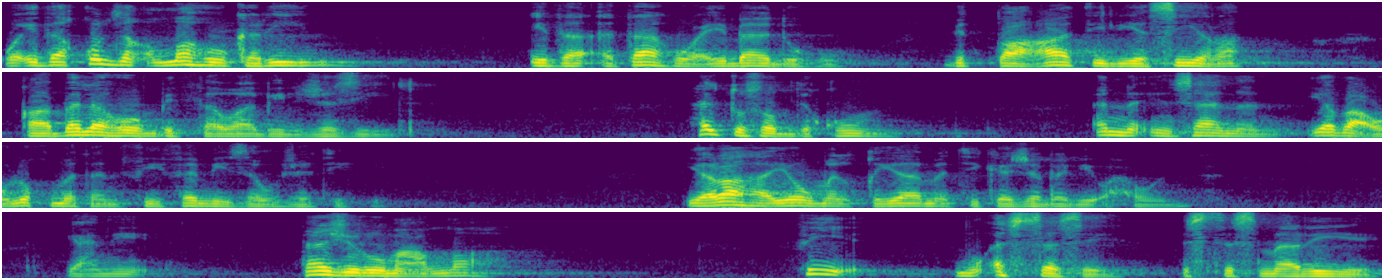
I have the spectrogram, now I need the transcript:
وإذا قلنا الله كريم إذا أتاه عباده بالطاعات اليسيرة قابلهم بالثواب الجزيل. هل تصدقون أن إنساناً يضع لقمة في فم زوجته؟ يراها يوم القيامة كجبل أحد. يعني تاجروا مع الله في مؤسسة استثمارية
